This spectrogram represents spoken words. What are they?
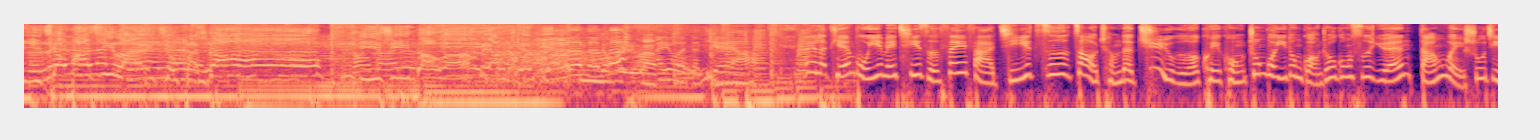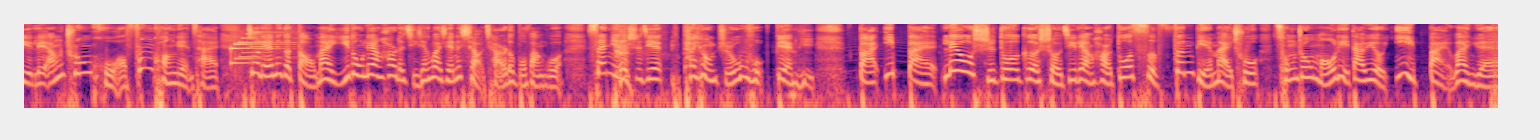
一觉爬起来就看到，已经到了两千点。哎呦我的天呀！填补因为妻子非法集资造成的巨额亏空，中国移动广州公司原党委书记梁春火疯狂敛财，就连那个倒卖移动靓号的几千块钱的小钱儿都不放过。三年的时间，他用职务便利，把一百六十多个手机靓号多次分别卖出，从中牟利大约有一百万元。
